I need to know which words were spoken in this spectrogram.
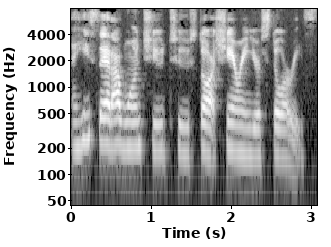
And he said, "I want you to start sharing your stories.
